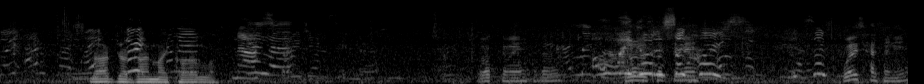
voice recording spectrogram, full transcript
goat out of my way? Larger than my Corolla. Nah. Look, come here. Oh my Lulu, God, it's so close. It's so Where's Hassanin?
